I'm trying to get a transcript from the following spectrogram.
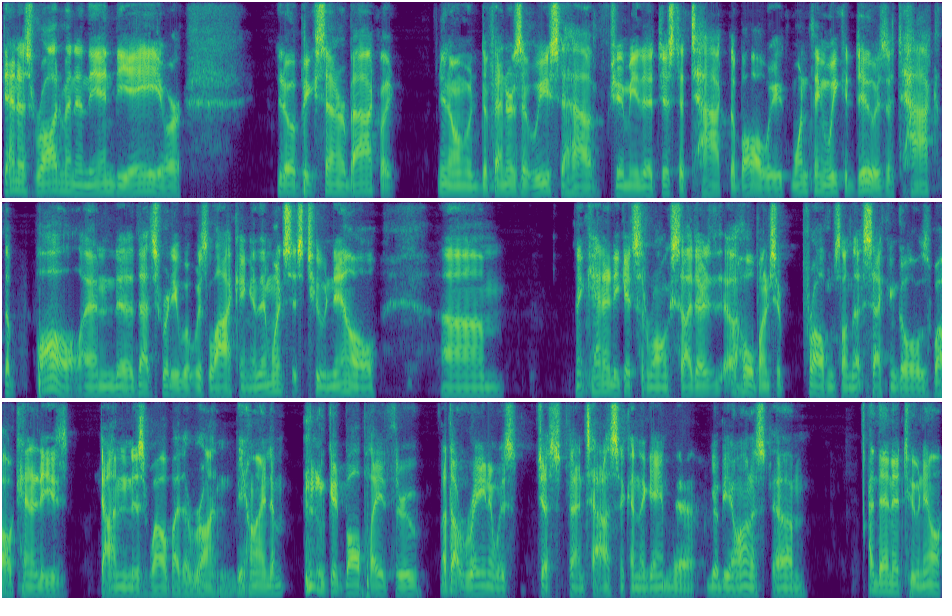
Dennis Rodman in the NBA or you know a big center back like you know defenders that we used to have, Jimmy, that just attack the ball. We one thing we could do is attack the ball, and uh, that's really what was lacking. And then once it's two 0 um, And Kennedy gets the wrong side. There's a whole bunch of problems on that second goal as well. Kennedy is done as well by the run behind him. Good ball played through. I thought Reyna was just fantastic in the game. Yeah. To be honest. Um, and then at 2 0,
